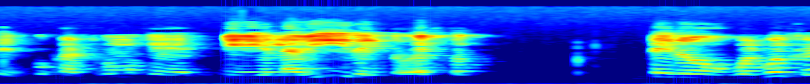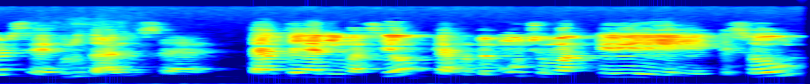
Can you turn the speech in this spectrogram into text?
de, buscar como que vivir la vida y todo esto. Pero World Walkers es brutal, o sea, tanto en animación, la rompe mucho más que, que Soul,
